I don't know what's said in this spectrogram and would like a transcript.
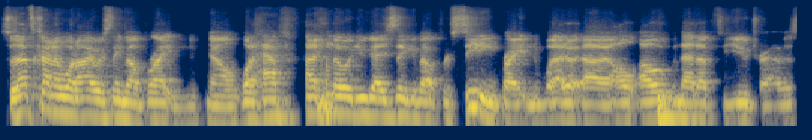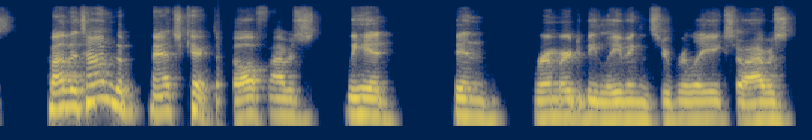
So that's kind of what I was thinking about Brighton. Now, what happened? I don't know what you guys think about preceding Brighton, but I'll, I'll open that up to you, Travis. By the time the match kicked off, I was we had been rumored to be leaving the Super League, so I was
